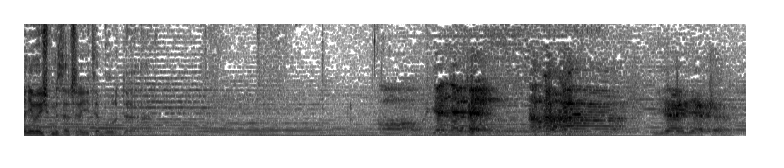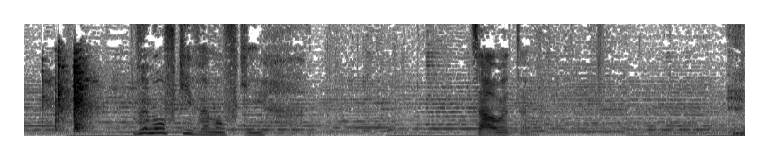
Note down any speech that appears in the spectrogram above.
To nie myśmy zaczęli tę burdę. O, Jennifer. Jennifer. Wymówki, wymówki. Cały ty. I...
